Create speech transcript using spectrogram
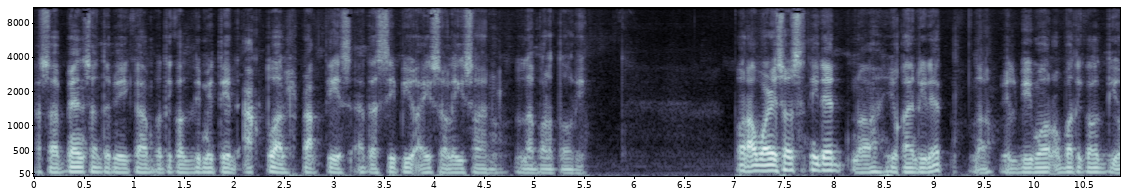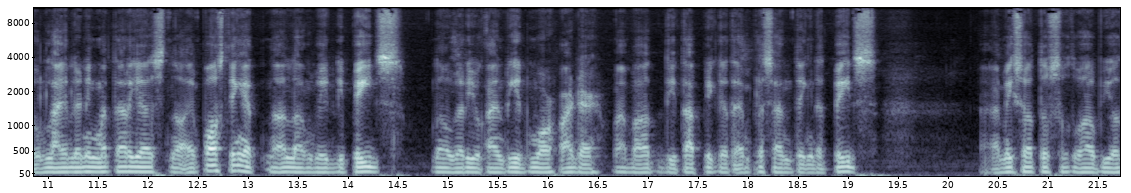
as I mentioned, to become what they limited actual practice at the CPU isolation laboratory. For our resources needed, no, you can read it. No, will be more of what call the online learning materials. No, I'm posting it no, along with the page no, where you can read more further about the topic that I'm presenting in that page. Uh, make sure to, so to have your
